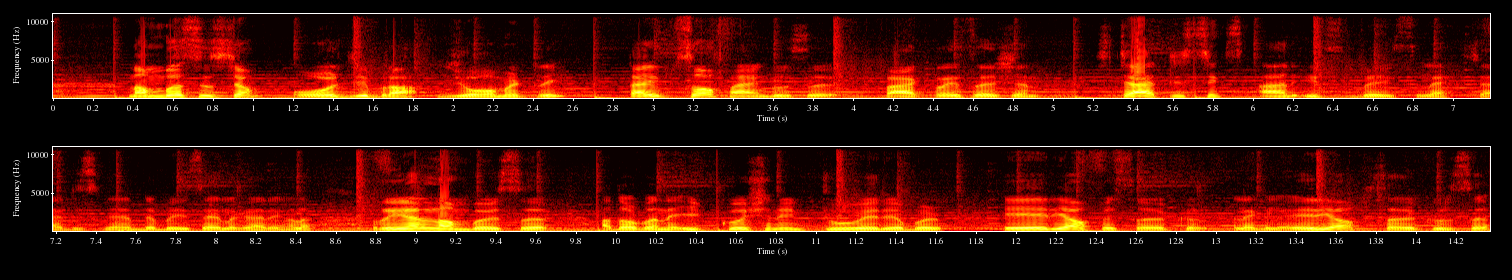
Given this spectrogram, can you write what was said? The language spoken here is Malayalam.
Number system algebra geometry types of angles factorisation statistics and its base അല്ലേ? സ്റ്റാറ്റിസ്റ്റിക്സിന്റെ ബേസ് ആയിട്ടുള്ള കാര്യങ്ങൾ റിയൽ നമ്പേഴ്സ് അതോടൊപ്പം തന്നെ equation in two variable area of a circle അല്ലെങ്കിൽ ഏരിയ ഓഫ് സർക്കിൾസ്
